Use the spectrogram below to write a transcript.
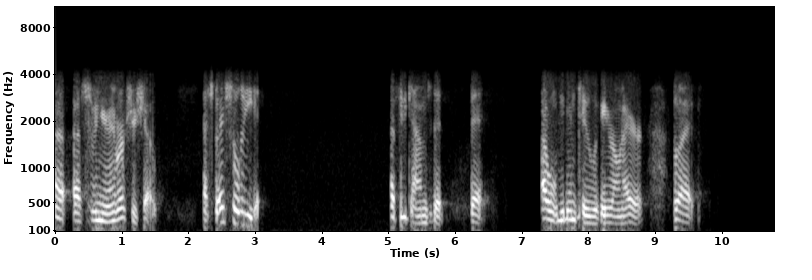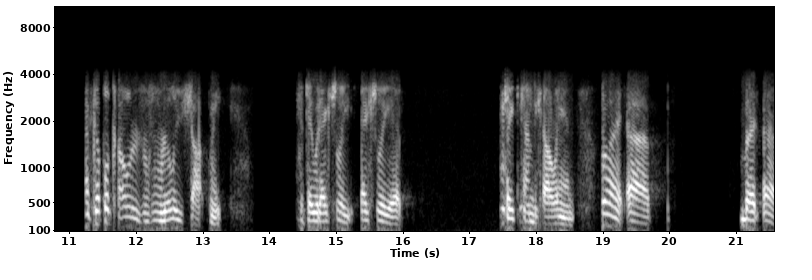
uh, uh, seven year anniversary show, especially a few times that that I won't get into here on air, but a couple of callers really shocked me that they would actually actually uh, take the time to call in. But uh, but uh,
